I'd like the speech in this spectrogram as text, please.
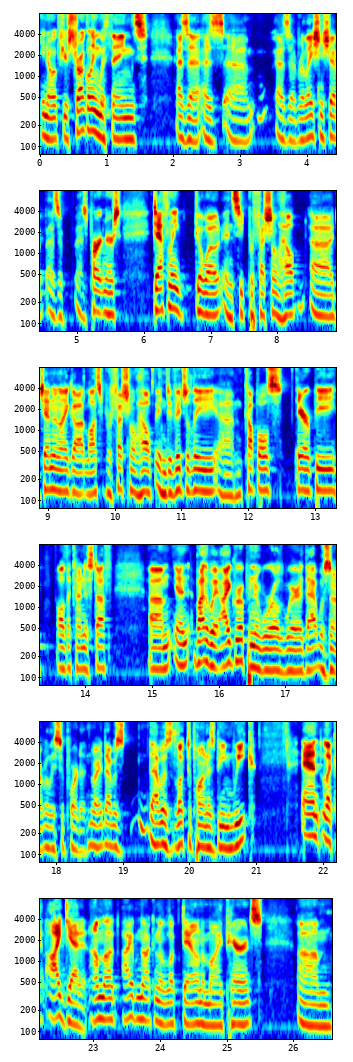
you know, if you're struggling with things as a as um, as a relationship as a, as partners, definitely go out and seek professional help. Uh, Jen and I got lots of professional help individually, um, couples therapy, all that kind of stuff. Um, and by the way, I grew up in a world where that was not really supported. Right, that was that was looked upon as being weak and look, I get it. I'm not. I'm not going to look down on my parents um,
